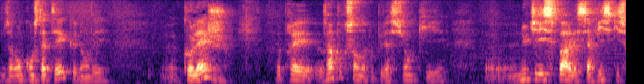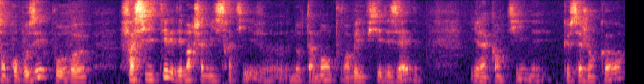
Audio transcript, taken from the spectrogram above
nous avons constaté que dans les euh, collèges, à peu près 20% de la population qui euh, n'utilise pas les services qui sont proposés pour faciliter les démarches administratives, notamment pouvoir bénéficier des aides. Il y a la cantine et que sais-je encore.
